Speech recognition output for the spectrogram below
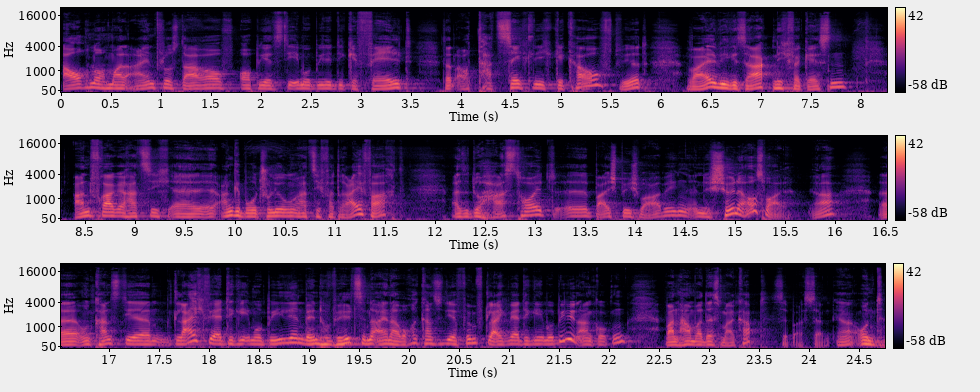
auch nochmal Einfluss darauf, ob jetzt die Immobilie, die gefällt, dann auch tatsächlich gekauft wird, weil, wie gesagt, nicht vergessen, Anfrage hat sich, äh, Angebot, Entschuldigung, hat sich verdreifacht. Also du hast heute, äh, Beispiel Schwabing, eine schöne Auswahl. Ja? Äh, und kannst dir gleichwertige Immobilien, wenn du willst, in einer Woche kannst du dir fünf gleichwertige Immobilien angucken. Wann haben wir das mal gehabt, Sebastian? Ja, und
